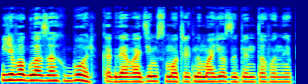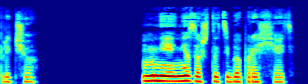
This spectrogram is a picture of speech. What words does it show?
В его глазах боль, когда Вадим смотрит на моё забинтованное плечо. Мне не за что тебя прощать.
